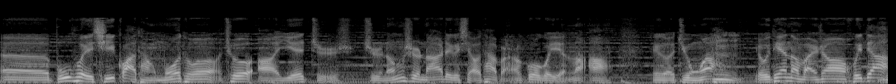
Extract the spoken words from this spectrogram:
呃，不会骑挂躺摩托车啊，也只只能是拿这个小踏板过过瘾了啊。这个囧啊，有一天呢晚上回家，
